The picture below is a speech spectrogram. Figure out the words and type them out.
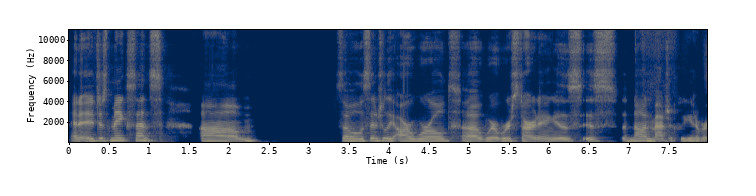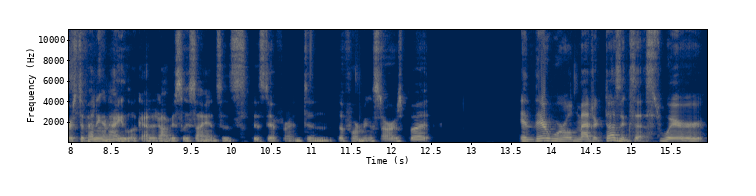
And it, it just makes sense. Um so essentially, our world, uh, where we're starting, is is a non-magical universe. Depending on how you look at it, obviously, science is is different in the forming of stars. But in their world, magic does exist, where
